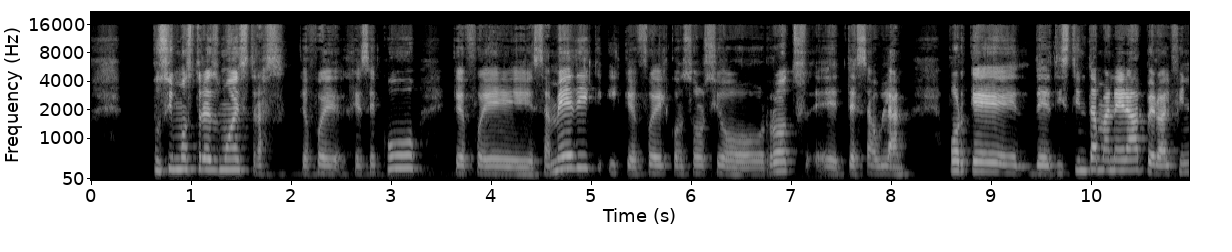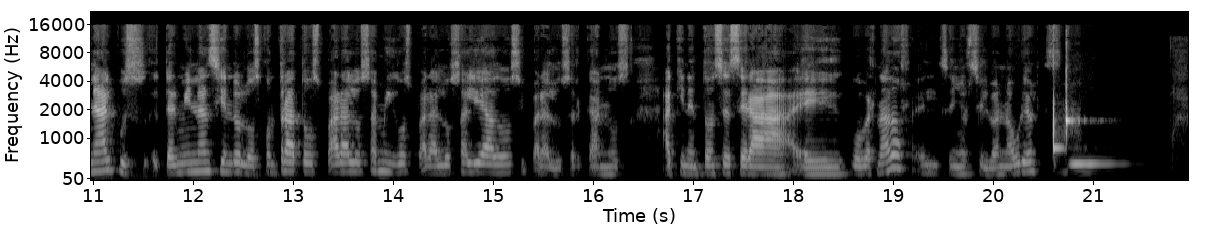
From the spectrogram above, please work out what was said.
pusimos tres muestras, que fue GCQ, que fue Samedic y que fue el consorcio ROTS eh, porque de distinta manera, pero al final pues terminan siendo los contratos para los amigos, para los aliados y para los cercanos a quien entonces era eh, gobernador, el señor Silvano Aureoles.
